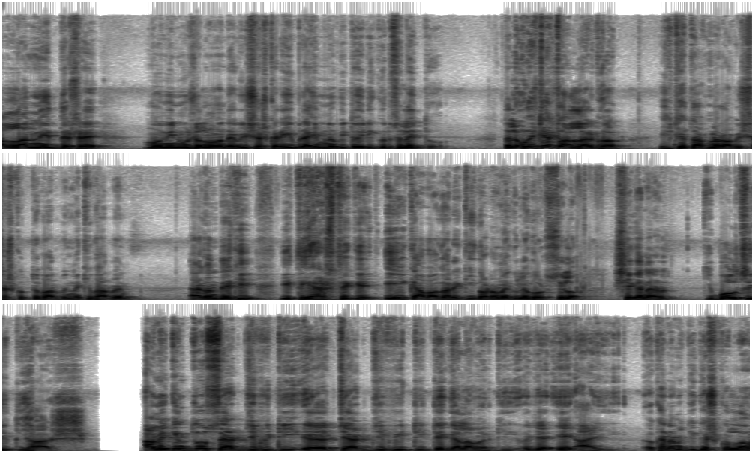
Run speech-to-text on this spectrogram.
আল্লাহর নির্দেশে মমিন মুসলমানরা বিশ্বাস করে ইব্রাহিম নবী তৈরি করেছিল তো। তাহলে ওইটা তো আল্লাহর ঘর। এইটা তো আপনারা অবিশ্বাস করতে পারবেন না, কি পারবেন এখন দেখি, ইতিহাস থেকে এই কাবা ঘরে কী ঘটনাগুলো ঘটছিল? সেখানে কি বলছে ইতিহাস? আমি কিন্তু চ্যাট জিপিটি চ্যাট জিপিটিতে গেলাম আর কি, ওই যে এআই ওখানে আমি জিজ্ঞেস করলাম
